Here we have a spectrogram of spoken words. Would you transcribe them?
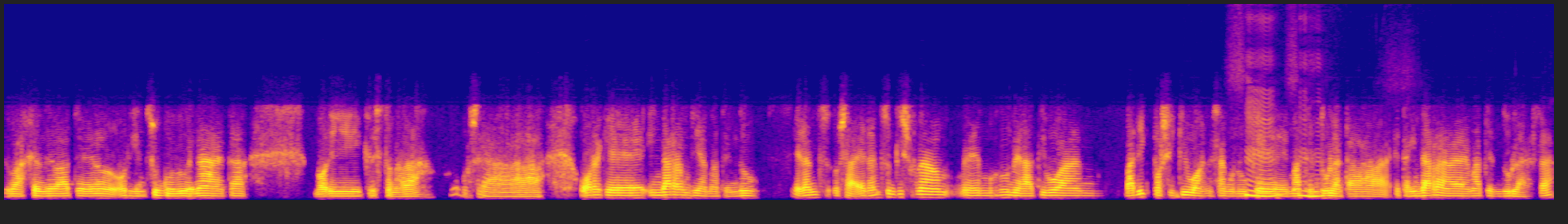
ba jende bat e, hori entzungo duena eta hori kristona da. Osea horrek e, indarra handia ematen du. Erantz osea erantzunkizuna e, modu negatiboan barik positiboan esango nuke hmm, ematen hmm. dula eta eta indarra ematen dula ezta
